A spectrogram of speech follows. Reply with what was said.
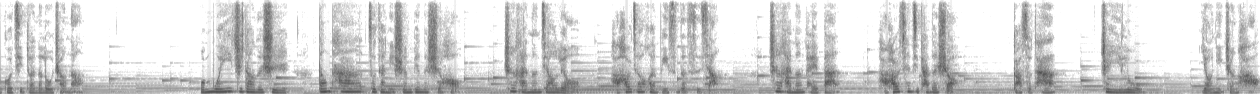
过几段的路程呢？我们唯一知道的是。当他坐在你身边的时候，趁还能交流，好好交换彼此的思想；趁还能陪伴，好好牵起他的手，告诉他，这一路有你真好。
